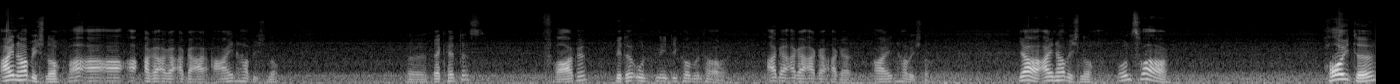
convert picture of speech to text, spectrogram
einen habe ich noch. Ah, ah, ah, ah einen habe ich noch. Äh, wer kennt es? Frage bitte unten in die Kommentare. Ager, ager, ager, ager. Einen habe ich noch. Ja, einen habe ich noch. Und zwar heute.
